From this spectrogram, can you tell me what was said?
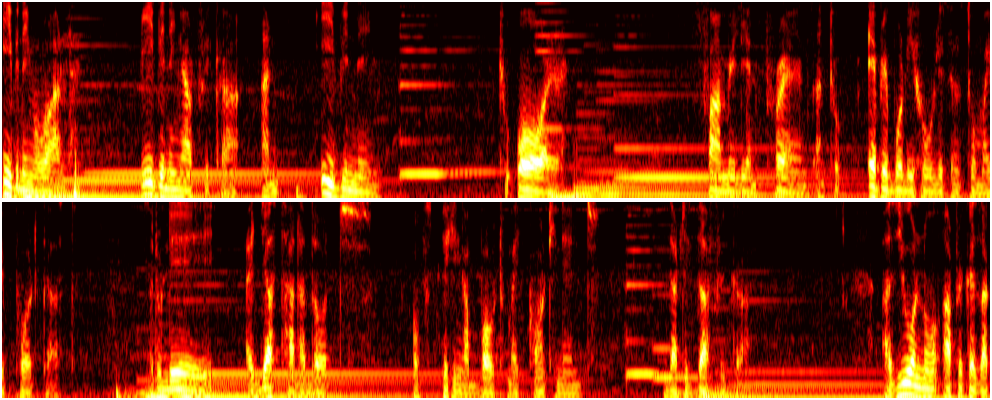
evening world, evening Africa, and evening to all family and friends, and to everybody who listens to my podcast. So, today I just had a thought of speaking about my continent, that is Africa. As you all know, Africa is a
